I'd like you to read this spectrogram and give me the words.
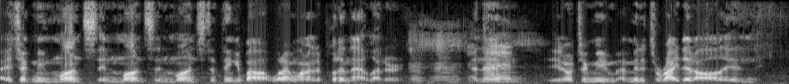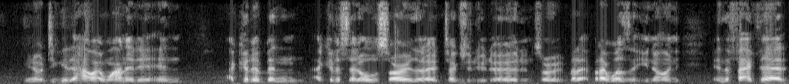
It took me months and months and months to think about what I wanted to put in that letter, Mm-hmm. and then you know, it took me a minute to write it all, and you know, to get it how I wanted it, and I could have been, I could have said, "Oh, sorry that I texted you, Dad," and sorry, but I, but I wasn't, you know, and and the fact that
